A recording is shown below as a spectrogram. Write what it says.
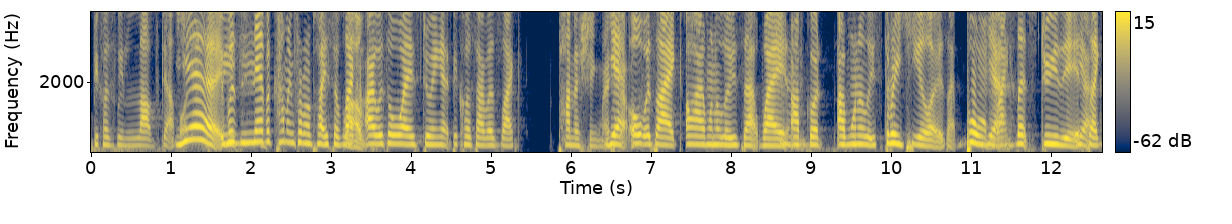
because we loved our bodies. Yeah, it We- was never coming from a place of like love. I was always doing it because I was like punishing myself. yeah, or it was like, oh, I want to lose that weight. I've got, I want to lose three kilos. Like, boom, Mm. Yeah. like, let's do this. Yeah. Like,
